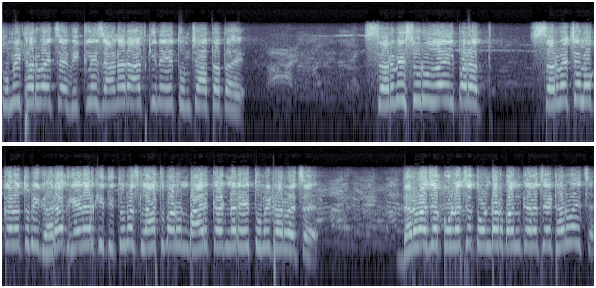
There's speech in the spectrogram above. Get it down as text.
तुम्ही ठरवायचंय विकले जाणार आहात की नाही हे तुमच्या हातात आहे. सर्वे सुरू होईल परत. सर्वेच्या लोकांना तुम्ही घरात घेणार की तिथूनच लाथ मारून बाहेर काढणार हे तुम्ही ठरवायचंय दरवाजा कोणाच्या तोंडावर बंद करायचं हे ठरवायचंय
